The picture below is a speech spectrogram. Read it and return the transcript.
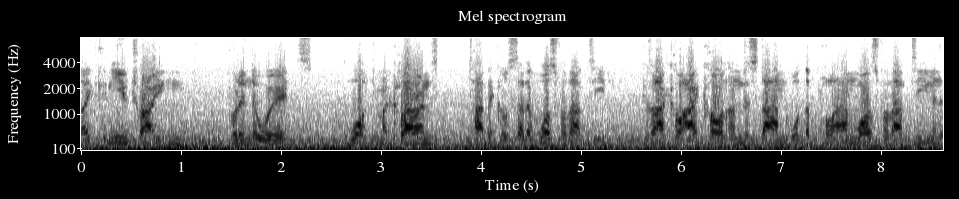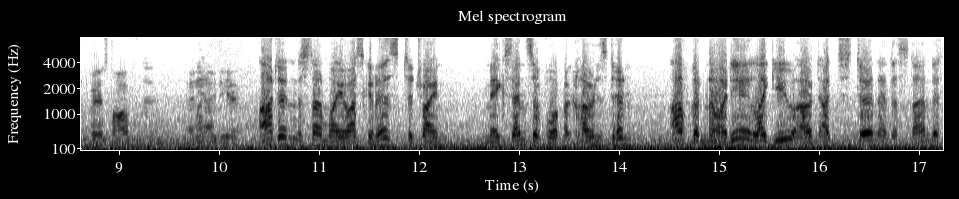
like, can you try and put into words what McClaren's tactical setup was for that team? Because I can't, I can't understand what the plan was for that team in the first half. Any idea? I don't understand why you're asking us to try and make sense of what McClaren's done. I've got no idea. Like you, I, I just don't understand it.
